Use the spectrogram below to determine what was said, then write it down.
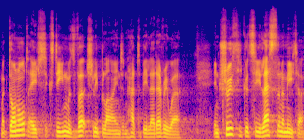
MacDonald, aged 16, was virtually blind and had to be led everywhere. In truth, he could see less than a meter,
